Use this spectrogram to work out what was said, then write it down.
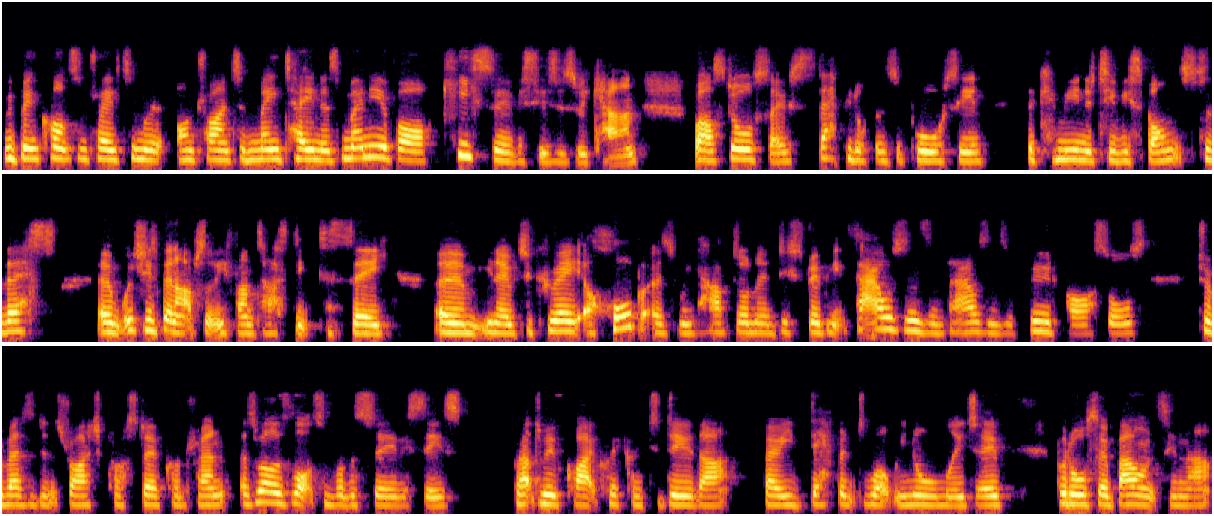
we've been concentrating on trying to maintain as many of our key services as we can, whilst also stepping up and supporting the community response to this, um, which has been absolutely fantastic to see. Um, you know, to create a hub as we have done and distribute thousands and thousands of food parcels to residents right across Stoke-on-Trent, as well as lots of other services. We had to move quite quickly to do that, very different to what we normally do but also balancing that,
